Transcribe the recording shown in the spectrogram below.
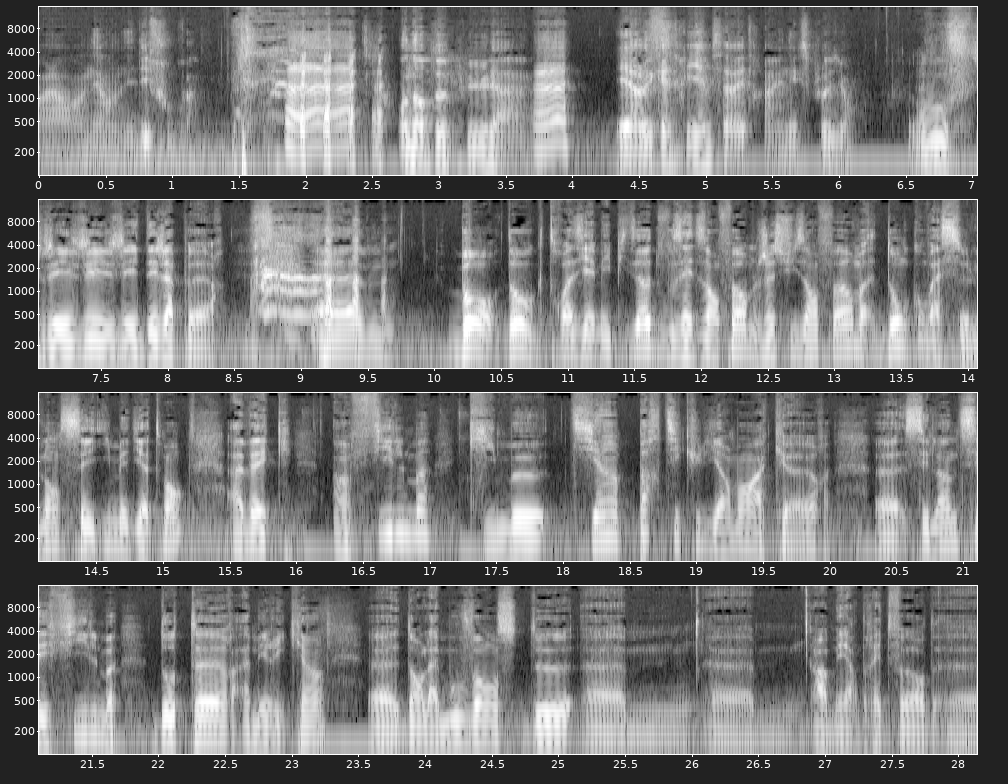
voilà, on est, on est des fous quoi. on n'en peut plus là. Et alors le quatrième, ça va être une explosion. Ouf, j'ai, j'ai, j'ai déjà peur. Euh, bon, donc troisième épisode, vous êtes en forme, je suis en forme, donc on va se lancer immédiatement avec un film qui me tient particulièrement à cœur. Euh, c'est l'un de ces films d'auteurs américains euh, dans la mouvance de euh, euh, ah merde Redford. euh,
